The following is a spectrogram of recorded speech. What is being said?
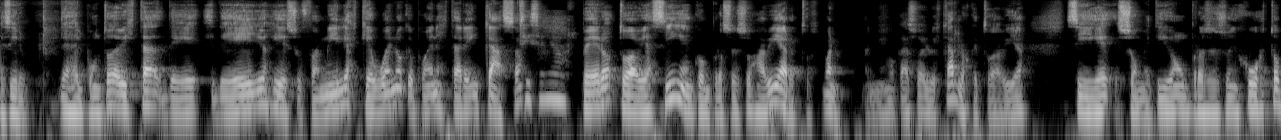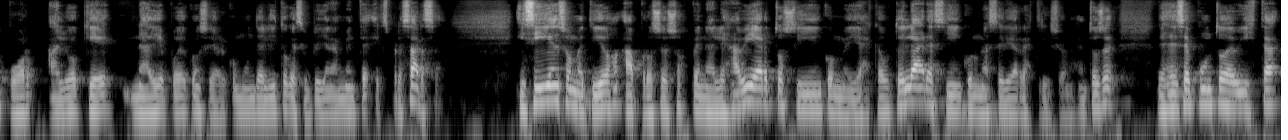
Es decir, desde el punto de vista de, ellos y de sus familias, qué bueno que pueden estar en casa, sí, señor. pero todavía siguen con procesos abiertos. Bueno, el mismo caso de Luis Carlos, que todavía sigue sometido a un proceso injusto por algo que nadie puede considerar como un delito, que es simplemente expresarse. Y siguen sometidos a procesos penales abiertos, siguen con medidas cautelares, siguen con una serie de restricciones. Entonces, desde ese punto de vista,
